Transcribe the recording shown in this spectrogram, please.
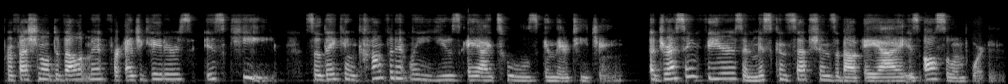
Professional development for educators is key so they can confidently use AI tools in their teaching. Addressing fears and misconceptions about AI is also important.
